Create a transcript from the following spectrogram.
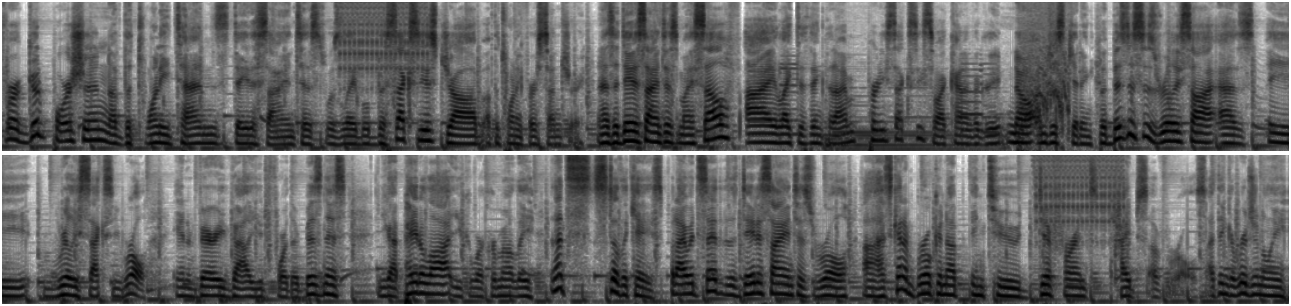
For a good portion of the 2010s, data scientist was labeled the sexiest job of the 21st century. And as a data scientist myself, I like to think that I'm pretty sexy, so I kind of agree. No, I'm just kidding. But businesses really saw it as a really sexy role and very valued for their business. And you got paid a lot, you could work remotely, and that's still the case. But I would say that the data scientist role uh, has kind of broken up into different types of roles. I think originally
